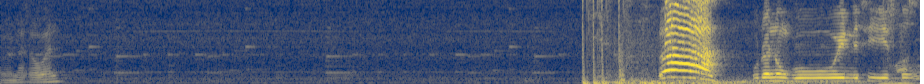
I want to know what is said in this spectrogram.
Mana kawan? Lah, udah nungguin di situ.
